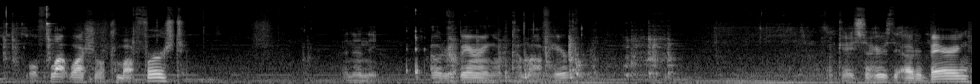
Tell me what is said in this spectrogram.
A little flat washer will come off first. And then the outer bearing will come off here. Okay, so here's the outer bearing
